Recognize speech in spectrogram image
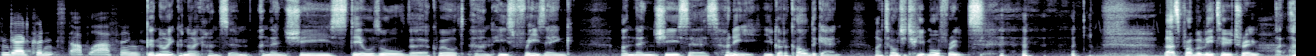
and Dad couldn't stop laughing. Good night, good night, handsome. And then she steals all the quilt and he's freezing. And then she says, Honey, you got a cold again. I told you to eat more fruits. That's probably too true. I, I,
